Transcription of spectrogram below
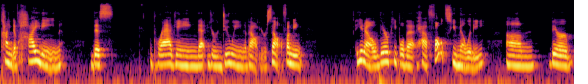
kind of hiding this bragging that you're doing about yourself. I mean, you know, there are people that have false humility. Um, they're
